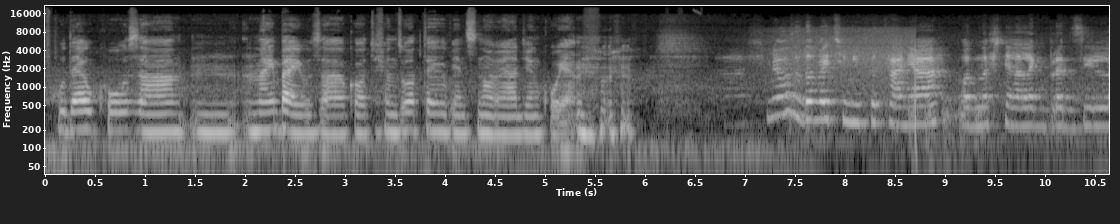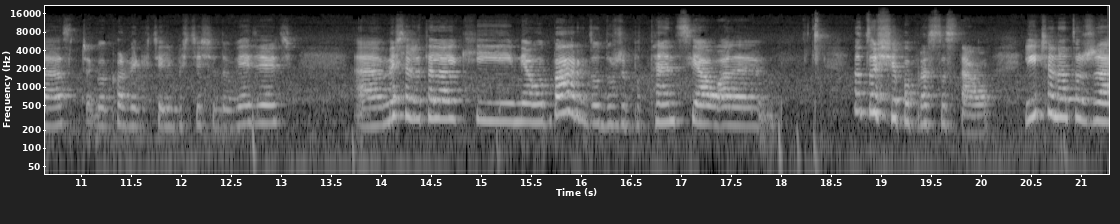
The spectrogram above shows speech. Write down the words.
w pudełku za mm, na eBayu za około 1000 zł, więc no ja dziękuję. Śmiało zadawajcie mi pytania odnośnie lalek Bradzilla, z czegokolwiek chcielibyście się dowiedzieć. E, Myślę, że te lalki miały bardzo duży potencjał, ale no coś się po prostu stało. Liczę na to, że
